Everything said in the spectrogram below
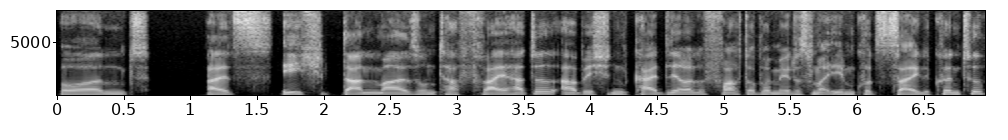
Und als ich dann mal so einen Tag frei hatte, habe ich einen Kite-Lehrer gefragt, ob er mir das mal eben kurz zeigen könnte.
